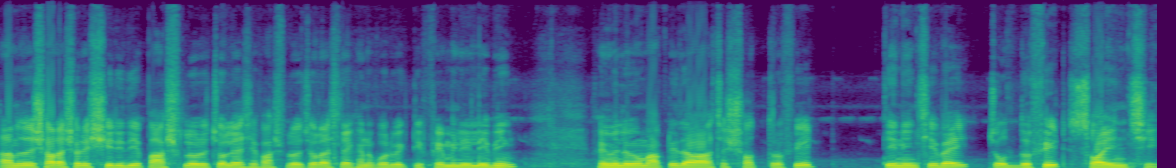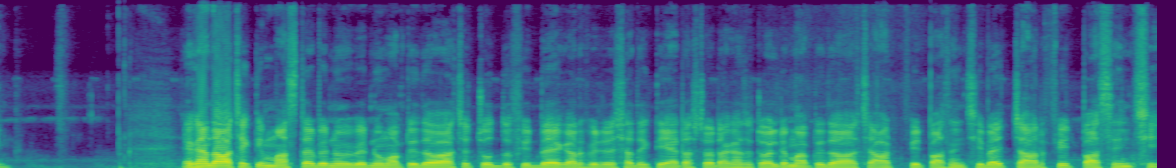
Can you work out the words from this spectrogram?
আমরা যদি সরাসরি সিঁড়ি দিয়ে পাঁচ ফ্লোরে চলে আসি পাঁচ ফ্লোরে চলে আসলে এখানে পড়বে একটি ফ্যামিলি লিভিং ফ্যামিলি রুম মাপটি দেওয়া আছে সতেরো ফিট তিন ইঞ্চি বাই চোদ্দ ফিট ছয় ইঞ্চি এখানে দেওয়া আছে একটি মাস্টার বেডরুম বেডরুম মাপটি দেওয়া আছে, চোদ্দ ফিট বা এগারো ফিটের সাথে একটি অ্যাটাচ রাখা আছে টয়লেটের মাপটি দেওয়া আছে আট ফিট পাঁচ ইঞ্চি বাই চার ফিট পাঁচ ইঞ্চি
